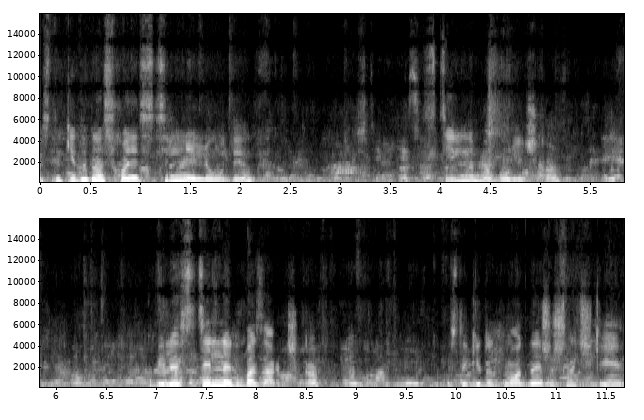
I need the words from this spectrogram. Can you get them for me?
Ось такі у нас ходять стільні люди. Стільна бабулечка. Біля стільних базарчиків. Ось такі тут модні шашлички є.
